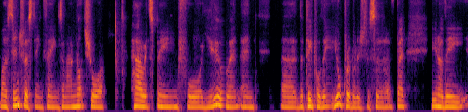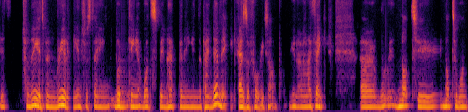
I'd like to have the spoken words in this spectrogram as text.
most interesting things, and I'm not sure how it's been for you and, and uh, the people that you're privileged to serve. But you know, the it, for me, it's been really interesting looking at what's been happening in the pandemic, as a for example. You know, and I think uh, not to not to want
